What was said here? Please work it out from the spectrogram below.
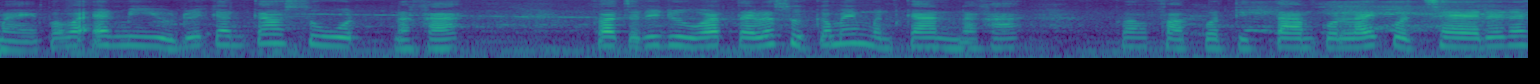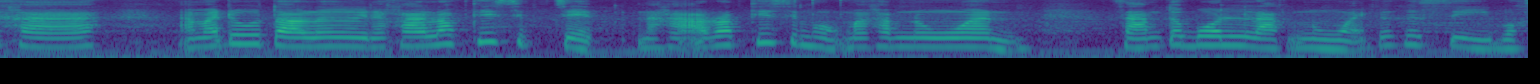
หม่ๆ เพราะว่าแอดมีอยู่ด้วยกัน 9 สูตรนะคะ ก็จะได้ดูว่าแต่ละสูตรก็ไม่เหมือนกันนะคะ ก็ฝากกดติดตาม กดไลค์ กดแชร์ด้วยนะคะเอามาดูต่อเลยนะคะ รอบที่ 17 นะคะ เอารอบที่ 16 มาคำนวณ 3 ตัวบนหลักหน่วยก็คือ4บวก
